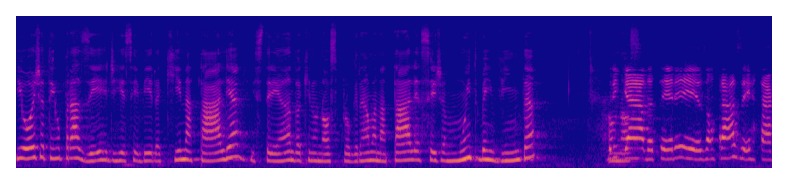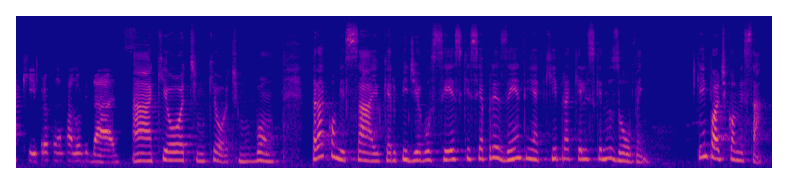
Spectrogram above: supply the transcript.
E hoje eu tenho o prazer de receber aqui Natália, estreando aqui no nosso programa. Natália, seja muito bem-vinda. Obrigada, nosso... Tereza. É um prazer estar aqui para contar novidades. Ah, que ótimo, que ótimo. Bom, para começar, eu quero pedir a vocês que se apresentem aqui para aqueles que nos ouvem. Quem pode começar?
